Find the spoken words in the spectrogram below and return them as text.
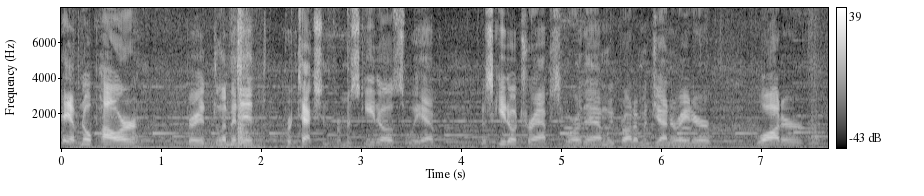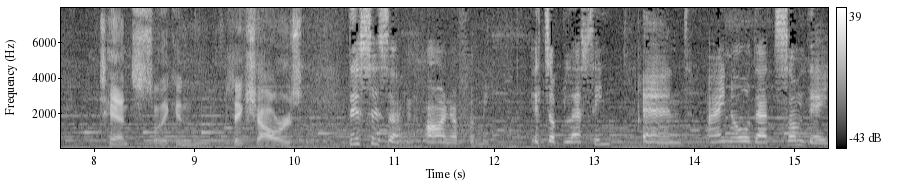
They have no power, very limited protection from mosquitoes, so we have mosquito traps for them. We brought them a generator, water, tents so they can take showers. This is an honor for me. It's a blessing, and I know that someday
